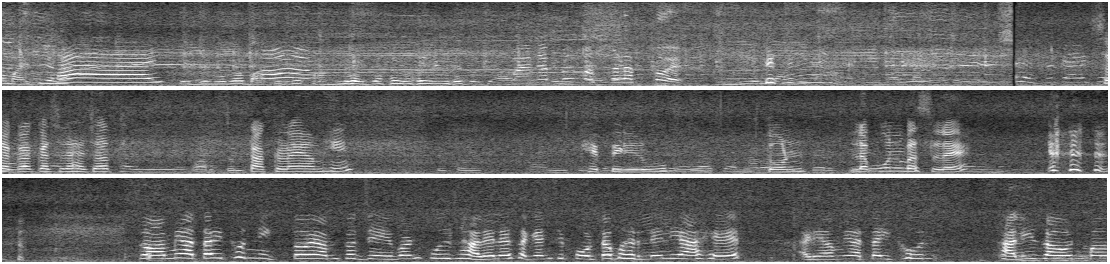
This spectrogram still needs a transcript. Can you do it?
हाय मस्त लागतोय. सगळा कचरा ह्याच्यात टाकलाय आम्ही. हे पिल्लू तोंड लपून बसलंय. सो आम्ही आता इथून निघतोय. आमचं जेवण फुल झालेलं आहे. सगळ्यांची पोटं भरलेली आहेत. आणि आम्ही आता इथून खाली जाऊन मग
